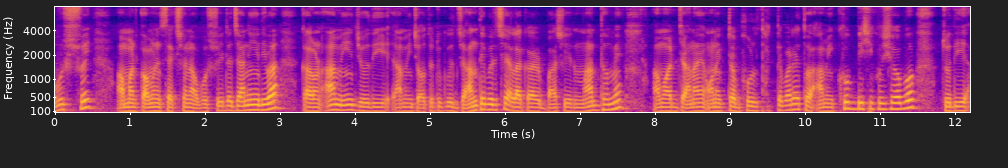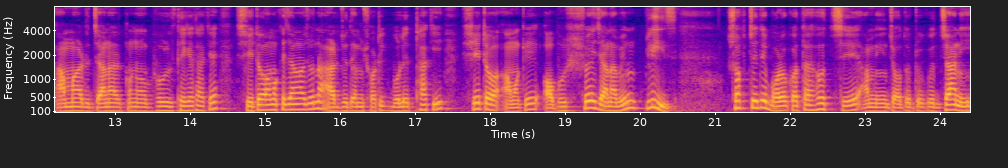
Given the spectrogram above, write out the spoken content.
অবশ্যই আমার কমেন্ট সেকশনে অবশ্যই এটা জানিয়ে দিবা। কারণ আমি যদি আমি যতটুকু জানতে পেরেছি এলাকার বাসীর মাধ্যমে, আমার জানায় অনেকটা ভুল থাকতে পারে। তো আমি খুব বেশি খুশি হব যদি আমার জানার কোনো ভুল থেকে থাকে, সেটাও আমাকে জানার জন্য। আর যদি আমি সঠিক বলে থাকি, সেটাও আমাকে অবশ্যই জানাবেন প্লিজ সবচেয়ে বড় কথা হচ্ছে, আমি যতটুকু জানি,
